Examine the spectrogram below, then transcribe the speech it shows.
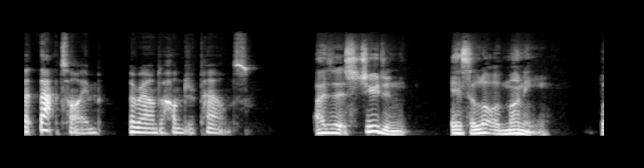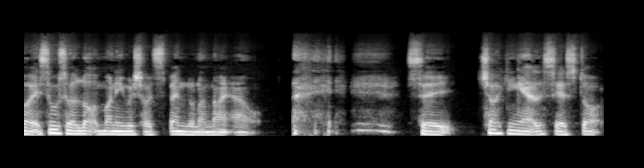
at that time around a £100. as a student, it's a lot of money, but it's also a lot of money which I'd spend on a night out. so chucking out, let's say, a stock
